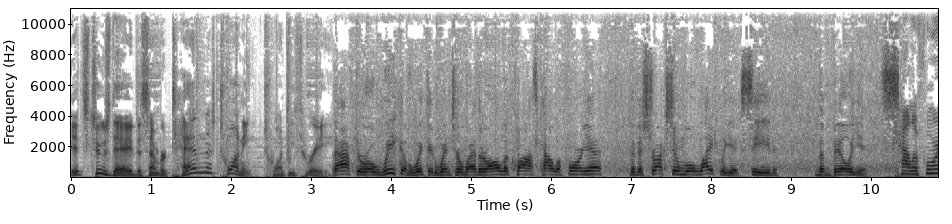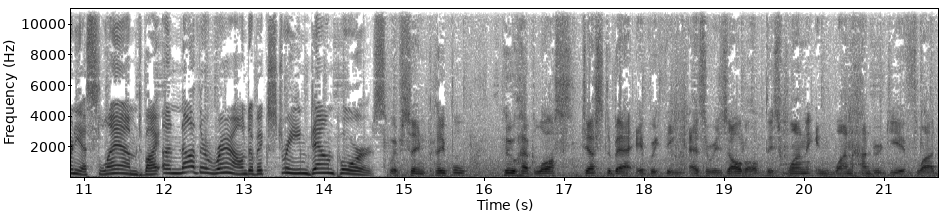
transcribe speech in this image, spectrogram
It's Tuesday, December 10, 2023. After a week of wicked winter weather all across California, the destruction will likely exceed the billions. California slammed by another round of extreme downpours. We've seen people who have lost just about everything as a result of this one in 100 year flood.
